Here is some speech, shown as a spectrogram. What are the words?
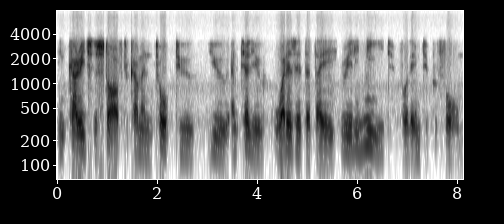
encourage the staff to come and talk to you and tell you what is it that they really need for them to perform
